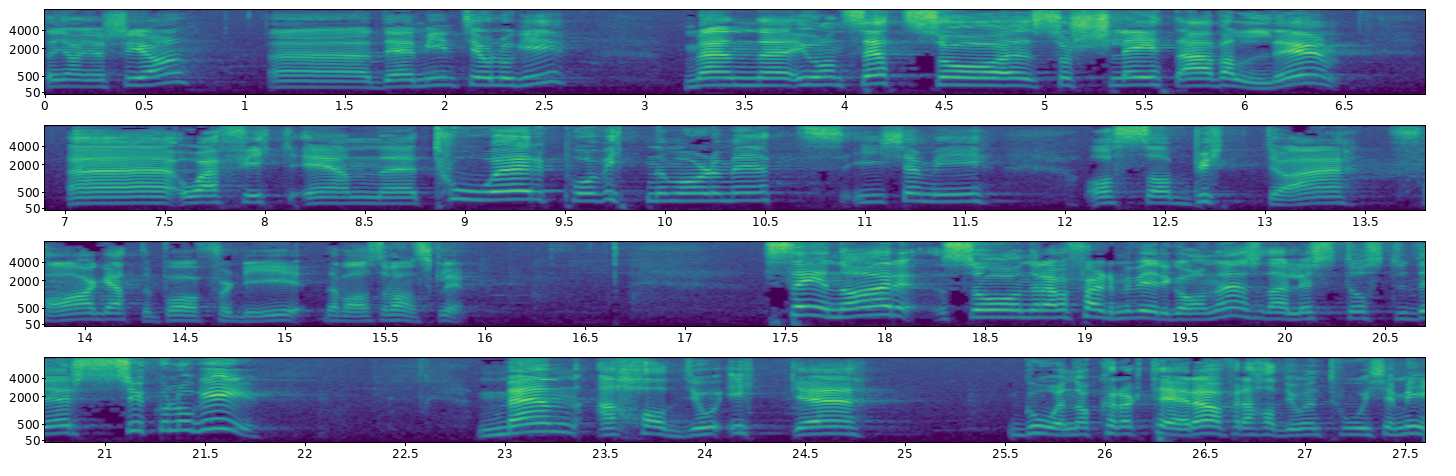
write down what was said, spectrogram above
den andre sida. Eh, det er min teologi. Men eh, uansett så, så, sleit jeg veldig. og jeg fikk en toer på vitnemålet mitt i kjemi. Og så bytta jeg fag etterpå fordi det var så vanskelig. Senere, når jeg var ferdig med videregående, så hadde jeg lyst til å studere psykologi. Men jeg hadde jo ikke gode nok karakterer, for jeg hadde jo en to i kjemi.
